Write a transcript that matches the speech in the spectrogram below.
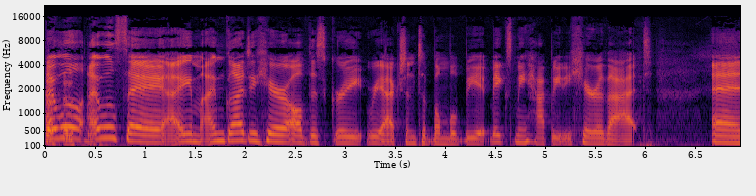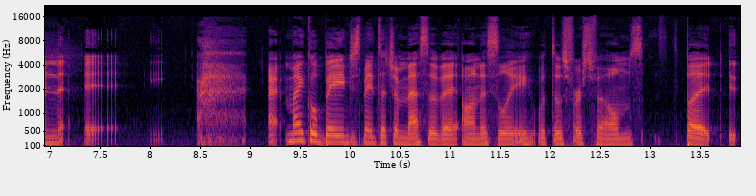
I will I will say I'm I'm glad to hear all this great reaction to Bumblebee. It makes me happy to hear that. And eh, Michael Bay just made such a mess of it, honestly, with those first films. But it,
